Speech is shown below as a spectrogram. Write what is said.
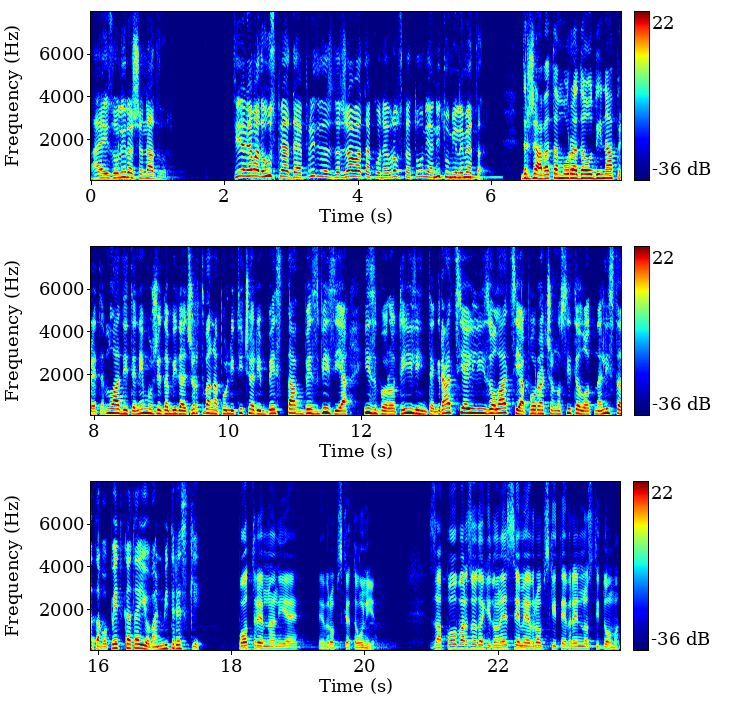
а ја изолираше надвор. Тие нема да успеат да ја придвижат државата кон Европската Унија ниту милиметар. Државата мора да оди напред. Младите не може да бидат жртва на политичари без став, без визија. Изборот е или интеграција или изолација, порача носителот на листата во петката Јован Митрески. Потребна ни е Европската Унија. За побрзо да ги донесеме европските вредности дома.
